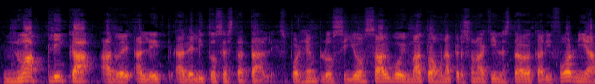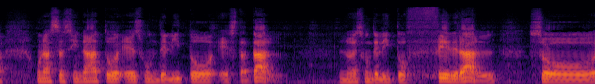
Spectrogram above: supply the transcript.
No aplica a, delitos estatales. Por ejemplo, si yo salgo y mato a una persona aquí en el estado de California, un asesinato es un delito estatal. No es un delito federal. So,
